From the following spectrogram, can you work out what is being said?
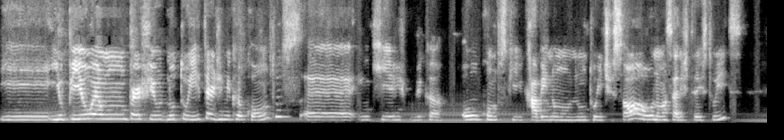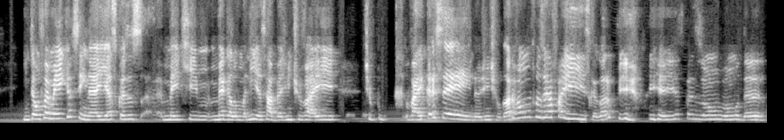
E, e, o Pio é um perfil no Twitter de microcontos, é, em que a gente publica ou contos que cabem num, num tweet só, ou numa série de três tweets. Então foi meio que assim, né? E as coisas meio que megalomania, sabe? A gente vai, tipo, vai crescendo, a gente agora vamos fazer a faísca, agora o Pio, e aí as coisas vão, vão mudando.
